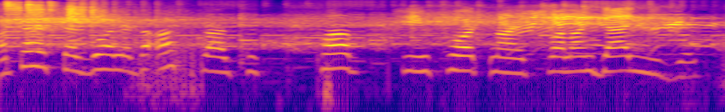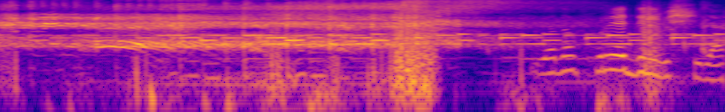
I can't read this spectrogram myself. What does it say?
Arkadaşlar bu arada asla ki PUBG, Fortnite falan gelmeyecek. Ya da Freddy bir şeyler.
